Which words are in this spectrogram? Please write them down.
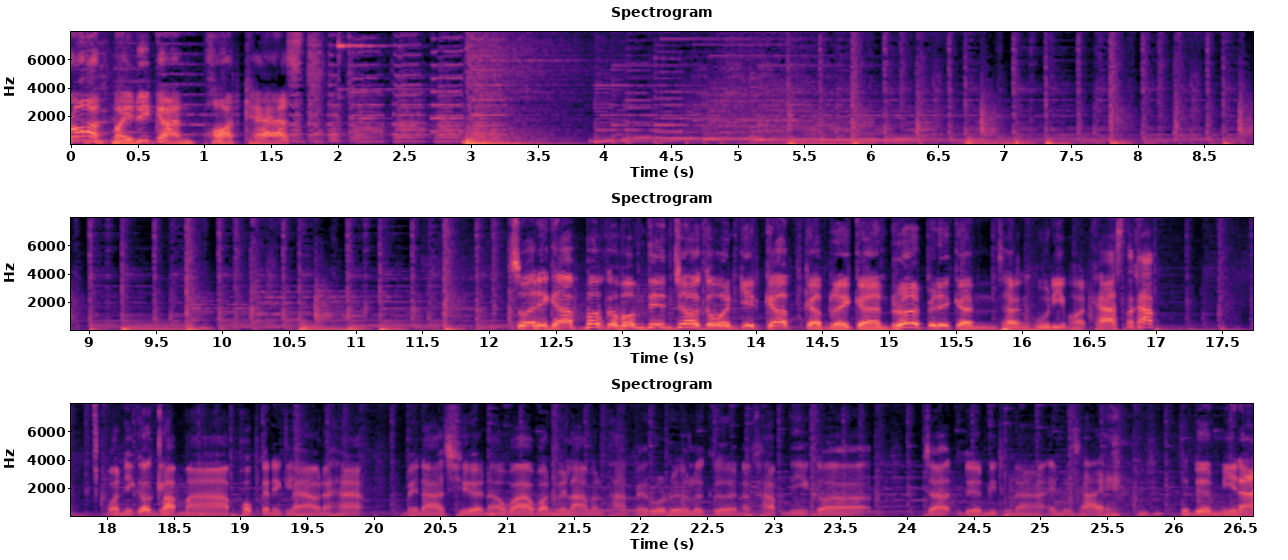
รอดไปด้วยกันพอดแคสต์สวัสดีครับ พบกับผมตินโจกบลกิจครับ กับรายการเลิศไปด้วยกันทางฮูดีพอดแคสต์นะครับ วันนี้ก็กลับมาพบกันอีกแล้วนะฮะ ไม่น่าเชื่อนะว่าวันเวลามันผ่านไปรวดเร็วเหลือเกินนะครับ นี่ก็จะเดือนมิถุนาเอ้ยไม่ใช่ จะเดือนมีนา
